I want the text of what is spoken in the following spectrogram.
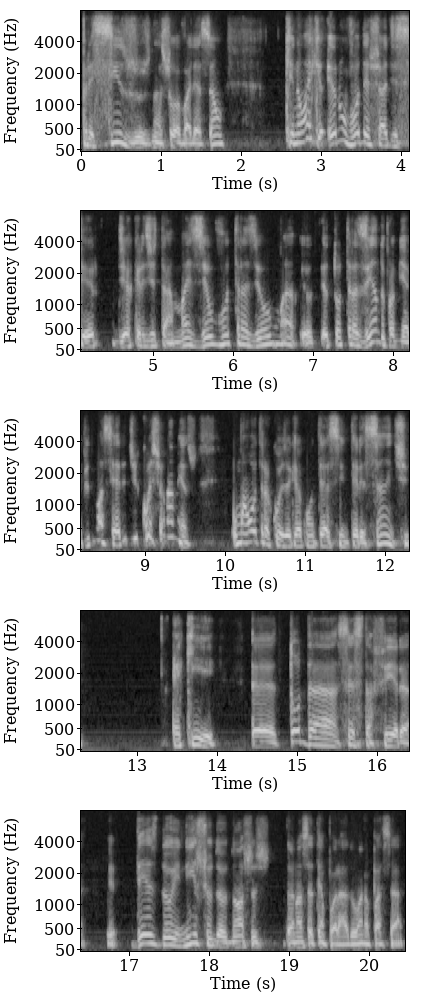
precisos na sua avaliação, que não é que eu não vou deixar de ser, de acreditar, mas eu vou trazer uma, eu estou trazendo para minha vida uma série de questionamentos. Uma outra coisa que acontece interessante é que eh, toda sexta-feira, desde o início do nossos, da nossa temporada, o ano passado,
